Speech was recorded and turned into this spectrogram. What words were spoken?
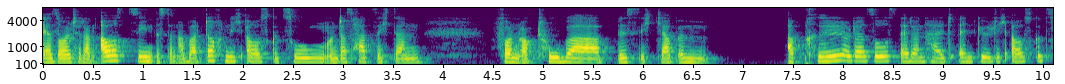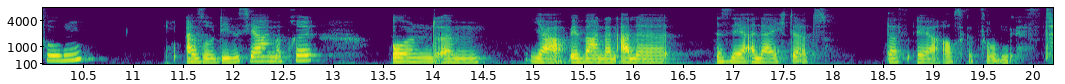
er sollte dann ausziehen, ist dann aber doch nicht ausgezogen und das hat sich dann von Oktober bis ich glaube im April oder so ist er dann halt endgültig ausgezogen. Also dieses Jahr im April. Und ähm, ja, wir waren dann alle sehr erleichtert, dass er ausgezogen ist.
